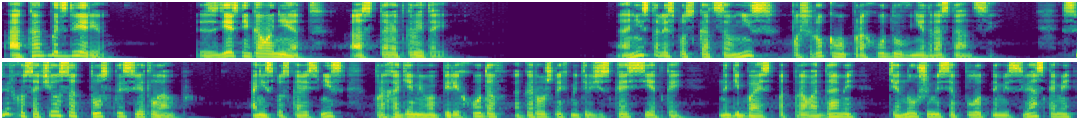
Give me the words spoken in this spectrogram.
«А как быть с дверью?» «Здесь никого нет. Оставь открытой». Они стали спускаться вниз по широкому проходу в недра станции. Сверху сочился тусклый свет ламп. Они спускались вниз, проходя мимо переходов, огороженных металлической сеткой, нагибаясь под проводами, тянувшимися плотными связками,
